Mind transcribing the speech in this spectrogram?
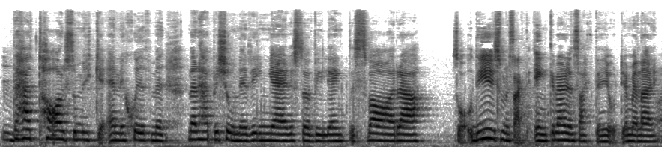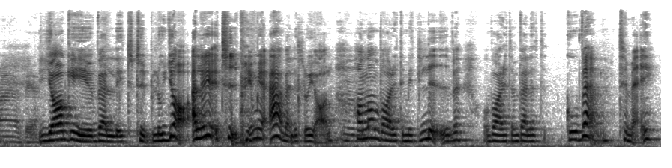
Det här tar så mycket energi för mig. När den här personen ringer så vill jag inte svara. Så, och det är ju som sagt enklare än sagt än gjort. Jag menar, Ja, jag jag är ju väldigt typ lojal, eller typ, men jag är väldigt lojal. Har någon varit i mitt liv och varit en väldigt god vän till mig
